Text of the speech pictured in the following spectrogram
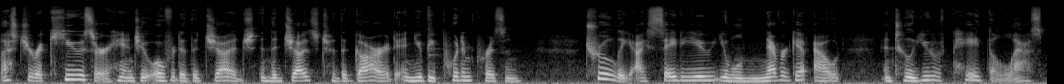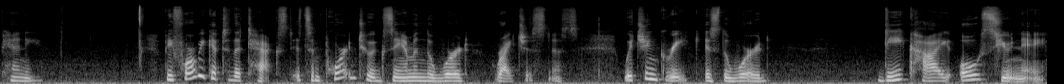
lest your accuser hand you over to the judge and the judge to the guard and you be put in prison. Truly, I say to you, you will never get out until you have paid the last penny. Before we get to the text, it's important to examine the word righteousness, which in Greek is the word dikaiosune.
